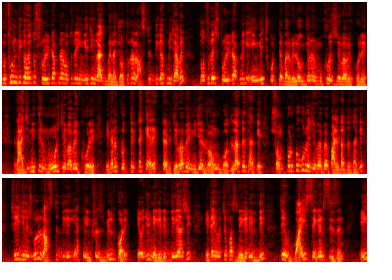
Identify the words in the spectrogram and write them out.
প্রথম দিকে হয়তো স্টোরিটা আপনার অতটা এঙ্গেজিং লাগবে না। যতটা লাস্টের দিকে আপনি যাবেন, ততটাই স্টোরিটা আপনাকে এঙ্গেজ করতে পারবে। লোকজনের মুখোশ যেভাবে খোলে, রাজনীতির মোড় যেভাবে ঘোরে, এখানে প্রত্যেকটা ক্যারেক্টার যেভাবে নিজের রং বদলাতে থাকে, সম্পর্কগুলো যেভাবে পাল্টাতে থাকে, সেই জিনিসগুলো লাস্টের দিকে গিয়ে একটা ইন্টারেস্ট বিল্ড করে। এবার যদি নেগেটিভ দিকে আসি, এটাই হচ্ছে ফার্স্ট নেগেটিভ দিক, যে ওয়াই সেকেন্ড সিজন এই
